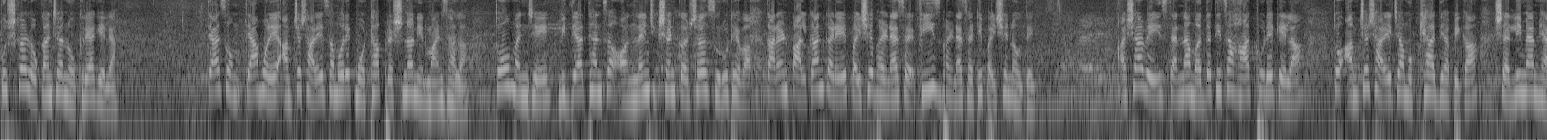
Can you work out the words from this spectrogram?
पुष्कळ लोकांच्या नोकऱ्या गेल्या त्या त्यामुळे आमच्या शाळेसमोर एक मोठा प्रश्न निर्माण झाला तो म्हणजे विद्यार्थ्यांचं ऑनलाईन शिक्षण कसं सुरू ठेवा? कारण पालकांकडे पैसे भरण्याचे फीज भरण्यासाठी पैसे नव्हते. अशा वेळेस त्यांना मदतीचा हात पुढे केला. तो आमच्या शाळेच्या मुख्याध्यापिका शर्ली मॅम ह्या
